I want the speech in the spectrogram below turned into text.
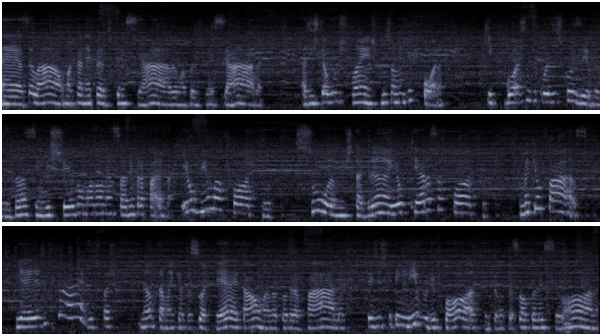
É, sei lá, uma caneca diferenciada, uma coisa diferenciada. A gente tem alguns fãs, principalmente de fora, que gostam de coisas exclusivas. Então, assim, eles chegam, mandam uma mensagem para a página. Eu vi uma foto sua no Instagram e eu quero essa foto. Como é que eu faço? E aí a gente faz, a gente faz né, o tamanho que a pessoa quer e tal, manda autografada. Tem gente que tem livro de foto, então o pessoal coleciona.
